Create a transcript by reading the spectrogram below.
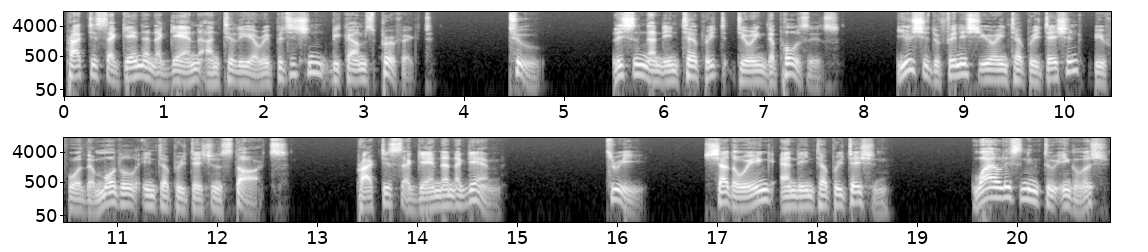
Practice again and again until your repetition becomes perfect. 2. Listen and interpret during the pauses. You should finish your interpretation before the model interpretation starts. Practice again and again. 3 shadowing and interpretation. While listening to English,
